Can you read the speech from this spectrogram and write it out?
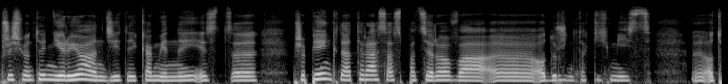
Przy świątyni Ryoanji, tej kamiennej, jest e, przepiękna trasa spacerowa e, od różnych takich miejsc, od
